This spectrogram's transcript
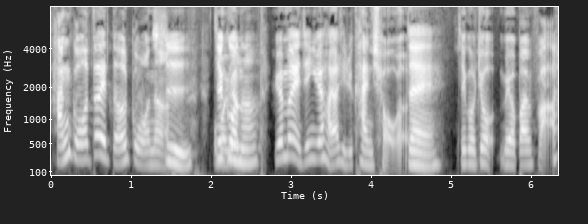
韩国对德国呢？是。结果呢？原本已经约好要一起去看球了。对。结果就没有办法。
